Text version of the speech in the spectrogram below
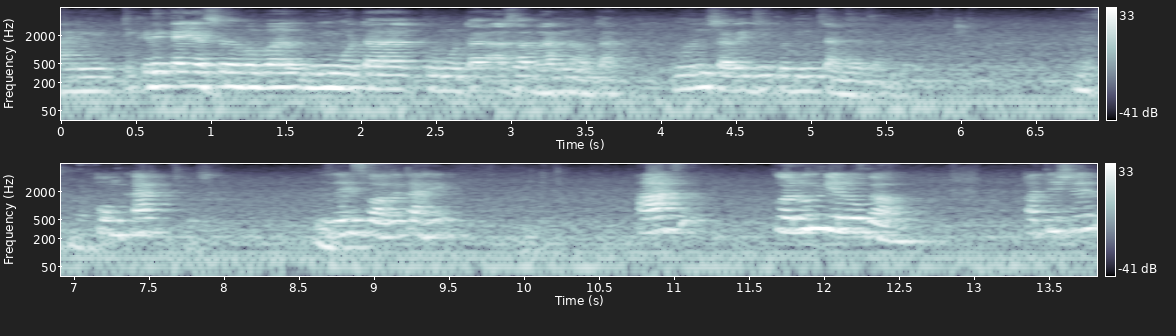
आणि तिकडे काही असं बाबा मी मोठा तू मोठा असा भाग नव्हता. म्हणून सगळ्यांची ट्युनिंग चांगलं झालं. ओंकार तुझंही स्वागत आहे. आज करून गेलो गाव. अतिशय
